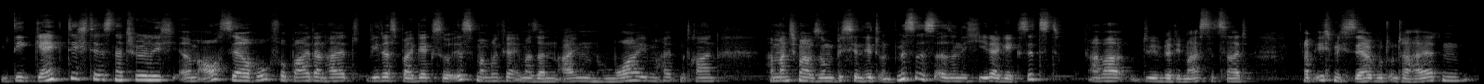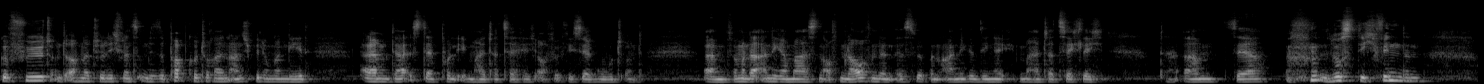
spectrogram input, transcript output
die Gagdichte ist natürlich ähm, auch sehr hoch, wobei dann halt, wie das bei Gags so ist, man bringt ja immer seinen eigenen Humor eben halt mit rein, haben manchmal so ein bisschen Hit und Miss ist, also nicht jeder Gag sitzt, aber über die meiste Zeit habe ich mich sehr gut unterhalten gefühlt und auch natürlich, wenn es um diese popkulturellen Anspielungen geht, ähm, da ist Deadpool eben halt tatsächlich auch wirklich sehr gut und ähm, wenn man da einigermaßen auf dem Laufenden ist, wird man einige Dinge eben halt tatsächlich ähm, sehr lustig finden.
